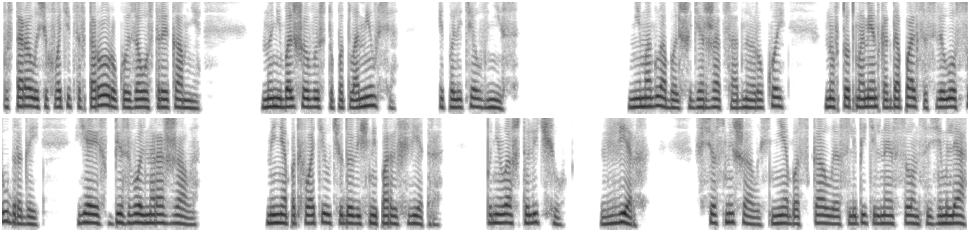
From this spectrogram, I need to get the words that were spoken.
Постаралась ухватиться второй рукой за острые камни, но небольшой выступ отломился и полетел вниз. Не могла больше держаться одной рукой, но в тот момент, когда пальцы свело судорогой, я их безвольно разжала. Меня подхватил чудовищный порыв ветра. Поняла, что лечу. Вверх. Все смешалось — небо, скалы, ослепительное солнце, земля.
